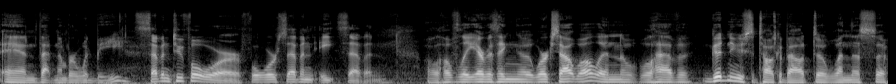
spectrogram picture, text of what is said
And that number would be 724 4787. Well, hopefully everything uh, works out well, and we'll have uh, good news to talk about uh, when this uh,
